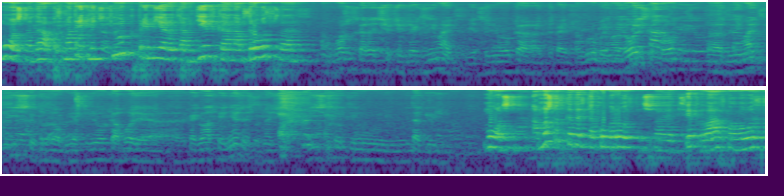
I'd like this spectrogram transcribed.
можно, да, посмотреть маникюр, к примеру, там детская, она взрослая. Можно сказать чем человек занимается. Если у него рука какая-то там грубая мозолистая, то он э, занимается физическим трудом. Если у него рука более э, такая гладкая и нежная, то значит физический труд ему не так нужен. Можно. А можно сказать, какого роста человек? Цвет глаз, волос?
